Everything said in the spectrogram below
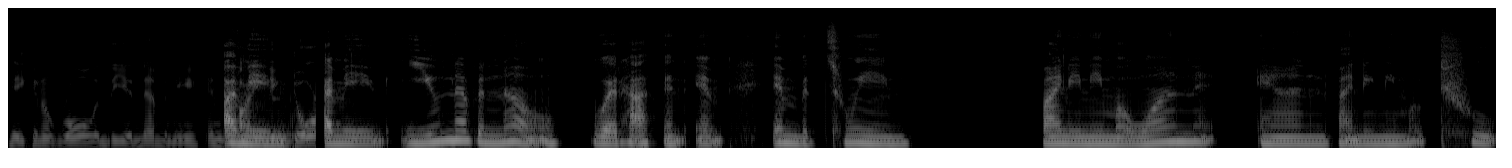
taking a role in the anemone I mean. I mean, you never know what happened in in between Finding Nemo 1 and Finding Nemo 2.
